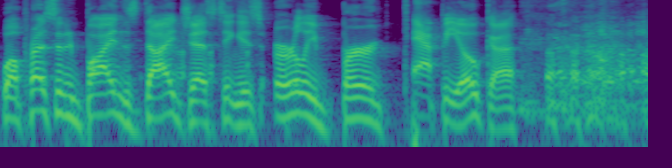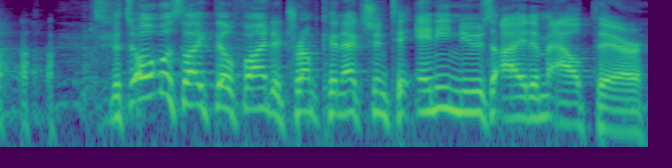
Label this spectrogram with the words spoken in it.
while President Biden's digesting his early bird tapioca. it's almost like they'll find a Trump connection to any news item out there.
